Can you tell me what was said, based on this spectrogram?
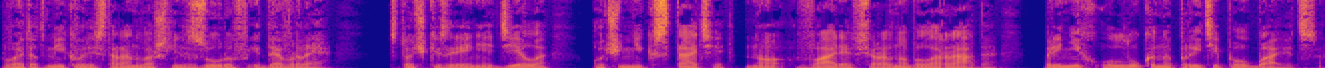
В этот миг в ресторан вошли Зуров и Девре. С точки зрения дела, очень не кстати, но Варя все равно была рада. При них у Лукана прийти поубавиться.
